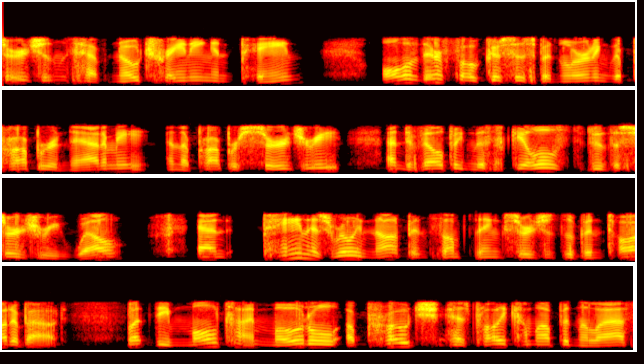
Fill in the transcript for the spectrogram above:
surgeons have no training in pain all of their focus has been learning the proper anatomy and the proper surgery and developing the skills to do the surgery well. And pain has really not been something surgeons have been taught about. But the multimodal approach has probably come up in the last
